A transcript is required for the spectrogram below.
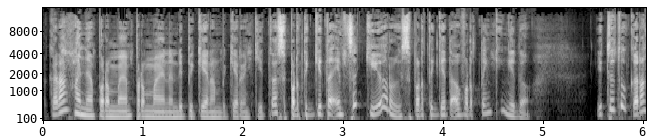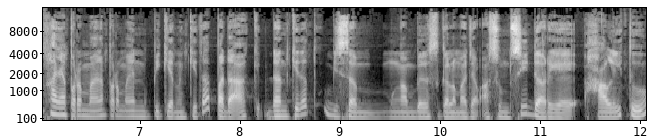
kadang hanya permainan-permainan di pikiran-pikiran kita seperti kita insecure seperti kita overthinking gitu itu tuh kadang hanya permainan-permainan pikiran kita pada dan kita tuh bisa mengambil segala macam asumsi dari hal itu.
